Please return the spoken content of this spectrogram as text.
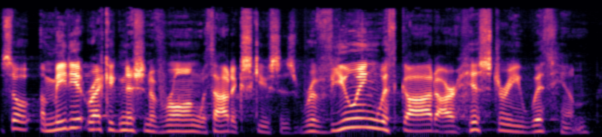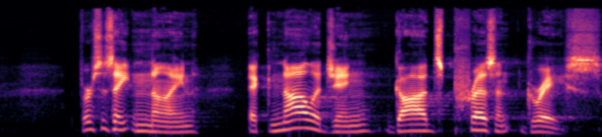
So, immediate recognition of wrong without excuses, reviewing with God our history with Him. Verses 8 and 9, acknowledging God's present grace.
